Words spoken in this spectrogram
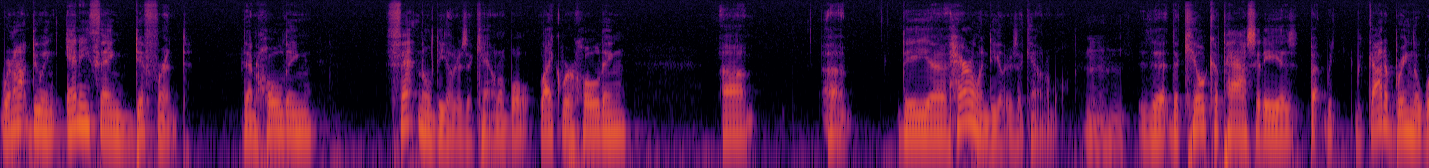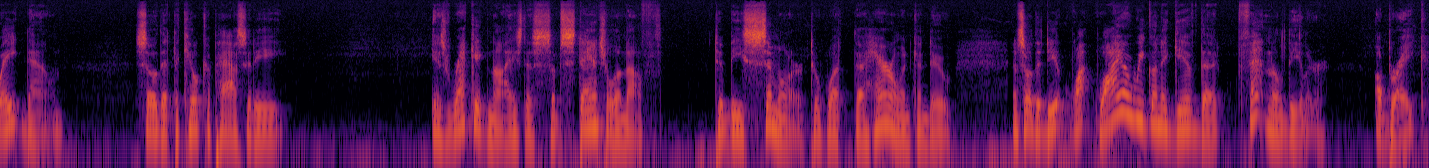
we're not doing anything different than holding fentanyl dealers accountable like we're holding uh, uh, the uh, heroin dealers accountable. The the kill capacity is, but we we got to bring the weight down so that the kill capacity is recognized as substantial enough to be similar to what the heroin can do. And so the deal, why, why are we going to give the fentanyl dealer a break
